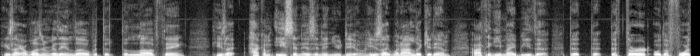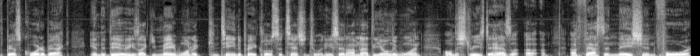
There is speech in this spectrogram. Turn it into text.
He's like, I wasn't really in love with the the love thing. He's like, how come Eason isn't in your deal? He's like, when I look at him, I think he might be the, the the the third or the fourth best quarterback in the deal. He's like, you may want to continue to pay close attention to. it. And he said, I'm not the only one on the streets that has a a, a fascination for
